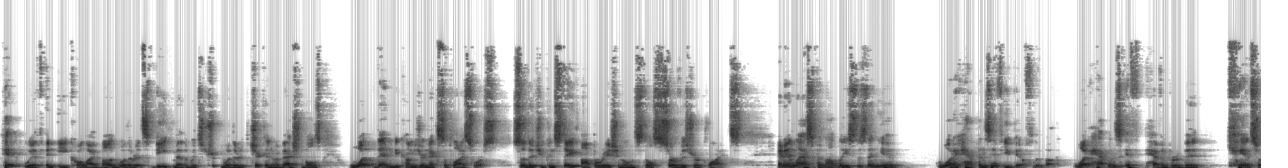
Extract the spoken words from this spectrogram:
hit with an E. coli bug, whether it's beef, whether it's, whether it's chicken or vegetables, what then becomes your next supply source so that you can stay operational and still service your clients? And then last but not least is then you. What happens if you get a flu bug? What happens if, heaven forbid, cancer,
